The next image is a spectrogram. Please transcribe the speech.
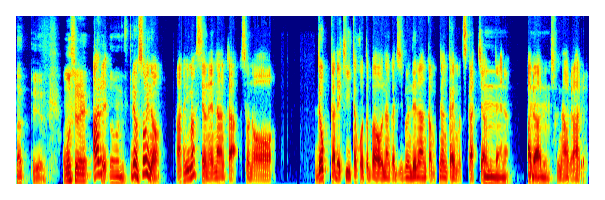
たっていう、面白いあると思うんですけど。でもそういうのありますよね。なんか、その、どっかで聞いた言葉をなんか自分でなんか何回も使っちゃうみたいな。うんあるある、うんそういうのあるある。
